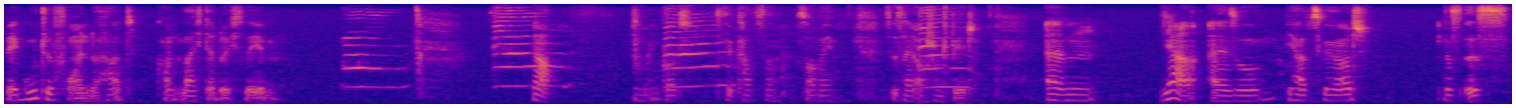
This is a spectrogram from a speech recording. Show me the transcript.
wer gute Freunde hat, kommt leichter durchs Leben. Ja. Oh mein Gott, diese Katze. Sorry. Es ist halt auch schon spät. Ähm, ja, also, ihr habt es gehört. Das ist.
